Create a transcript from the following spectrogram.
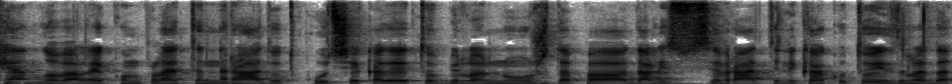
hendlovale kompletan rad od kuće kada je to bila nužda, pa da li su se vratili, kako to izgleda izgleda.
